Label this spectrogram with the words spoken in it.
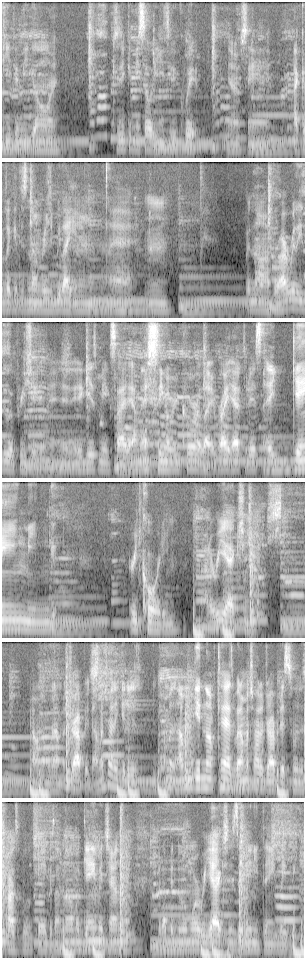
keeping me going. Cause it can be so easy to quit. You know what I'm saying? I could look at these numbers and be like, mm, eh. But nah, bro, I really do appreciate it, man. It, it gets me excited. I'm actually gonna record like right after this a gaming recording, not a reaction. I don't know when I'm gonna drop it. I'm gonna try to get it. I'm, gonna, I'm getting off task, but I'm gonna try to drop it as soon as possible, okay? Because I know I'm a gaming channel, but I've been doing more reactions than anything lately.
